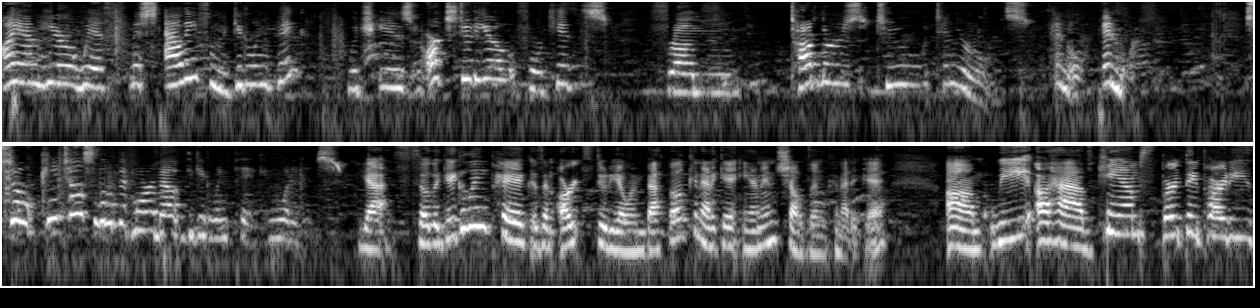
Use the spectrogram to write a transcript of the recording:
I am here with Miss Allie from the Giggling Pig, which is an art studio for kids from toddlers to 10 year olds and more, and more. So, can you tell us a little bit more about the Giggling Pig and what it is? Yes. So, the Giggling Pig is an art studio in Bethel, Connecticut, and in Shelton, Connecticut. Um, we uh, have camps, birthday parties,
